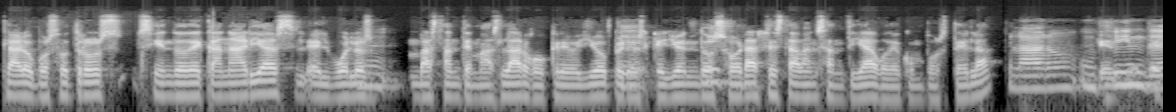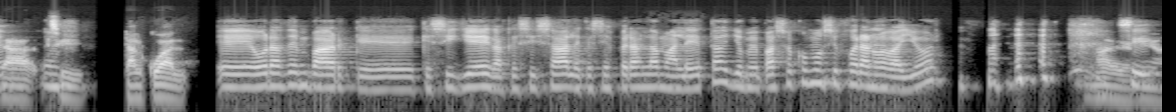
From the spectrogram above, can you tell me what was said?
Claro, vosotros siendo de Canarias, el vuelo es mm. bastante más largo, creo yo, pero es que yo en dos horas estaba en Santiago de Compostela. Claro, un fin de... Sí, tal cual. Eh, horas de embarque, que si llega, que si sale, que si esperas la maleta, yo me paso como si fuera Nueva York. Madre mía.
